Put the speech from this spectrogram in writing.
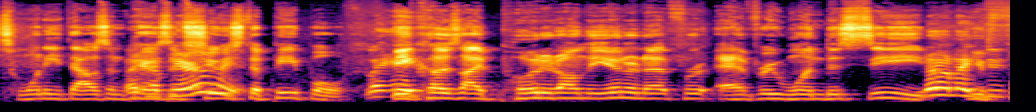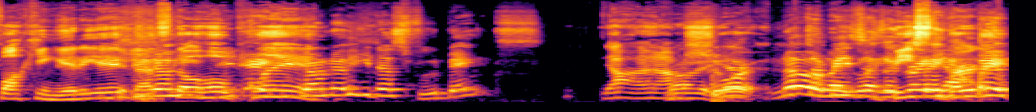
twenty thousand Like, pairs of shoes to people? like, hey- because I put it on the internet for everyone to see. No, like, you did- fucking idiot. That's the he- whole did- hey, You don't know he does food banks. Yeah, and I'm Bro, sure. yeah. No, So like, Beast like is a but- great but, guy.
